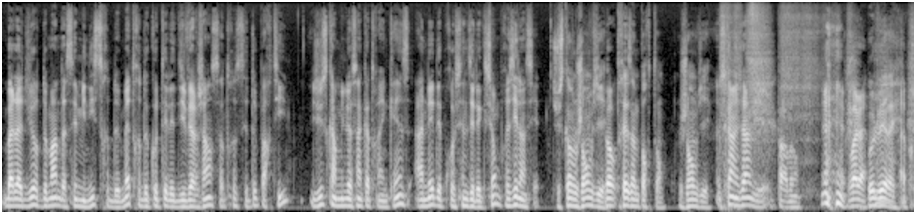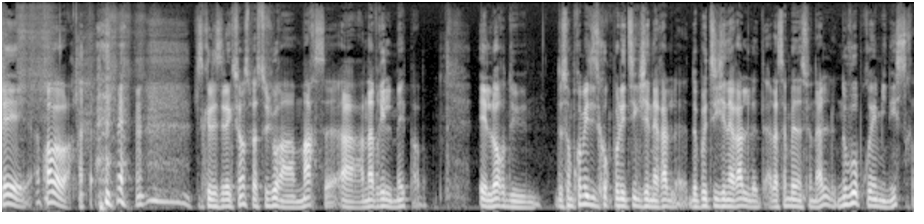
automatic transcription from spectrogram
Balladur demande à ses ministres de mettre de côté les divergences entre ces deux partis jusqu'en 1995, année des prochaines élections présidentielles. Jusqu'en janvier, très important, janvier. Jusqu'en janvier, pardon. voilà. Vous le verrez. Après, après on va voir. Puisque les élections se passent toujours en mars, en avril-mai, pardon. Et lors du, de son premier discours politique général, de politique générale à l'Assemblée nationale, le nouveau Premier ministre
